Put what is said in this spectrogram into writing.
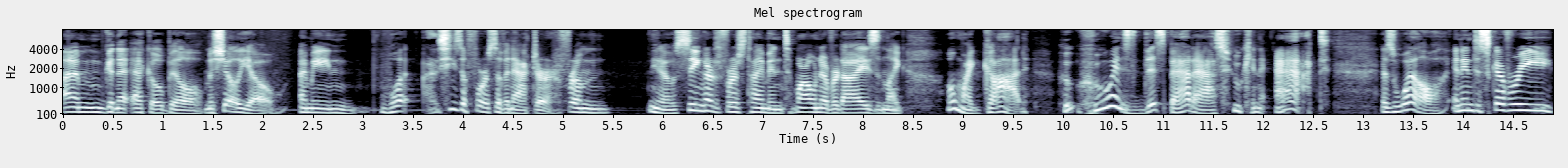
I'm going to echo Bill, Michelle Yeoh. I mean, what she's a force of an actor from, you know, seeing her the first time in Tomorrow Never Dies and like, "Oh my god, who who is this badass who can act?" as well. And in Discovery,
